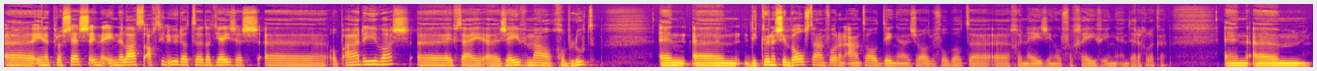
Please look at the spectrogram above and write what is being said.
Uh, in het proces, in de, in de laatste 18 uur dat, uh, dat Jezus uh, op aarde hier was, heeft hij zevenmaal gebloed. En ehm, die kunnen symbool staan voor een aantal dingen, zoals bijvoorbeeld genezing of vergeving en dergelijke. En um,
